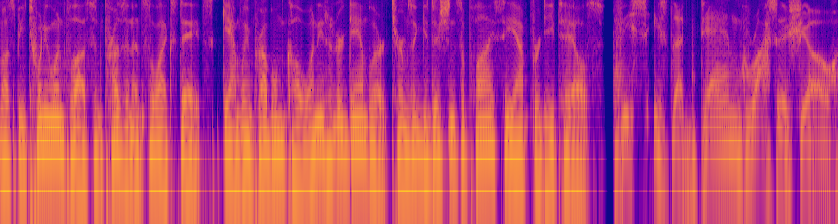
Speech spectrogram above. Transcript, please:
Must be 21 plus and present in select states. Gambling problem? Call 1 800 GAMBLER. Terms and conditions apply. See app for details. This is the Dan Graca Show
